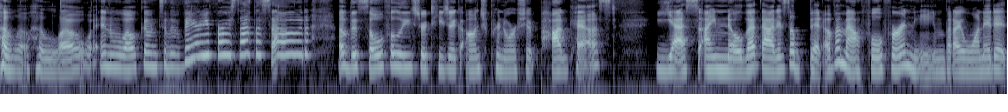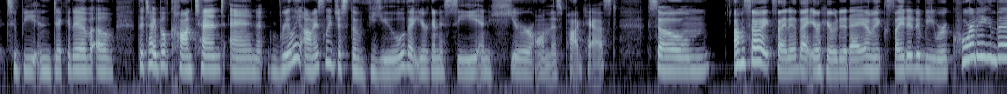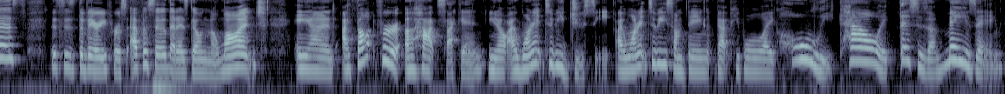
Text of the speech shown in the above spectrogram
Hello, hello, and welcome to the very first episode of the Soulfully Strategic Entrepreneurship Podcast. Yes, I know that that is a bit of a mouthful for a name, but I wanted it to be indicative of the type of content and really honestly just the view that you're going to see and hear on this podcast. So, I'm so excited that you're here today. I'm excited to be recording this. This is the very first episode that is going to launch. And I thought for a hot second, you know, I want it to be juicy. I want it to be something that people like, holy cow, like this is amazing.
